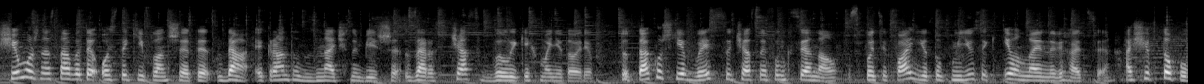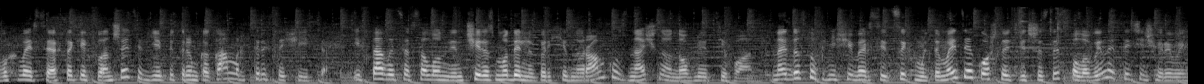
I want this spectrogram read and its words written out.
Ще можна ставити ось такі планшети. Да, екран тут значно більше. Зараз час великих моніторів. Тут також є весь сучасний функціонал: Spotify, YouTube Music і онлайн-навігація. А ще в топових версіях таких планшетів є підтримка камер 360. І ставиться в салон він через модельну перехідну рамку, значно оновлює Tiguan. Найдоступніші версії цих мультимедіа коштують від 6,5 тисяч гривень.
